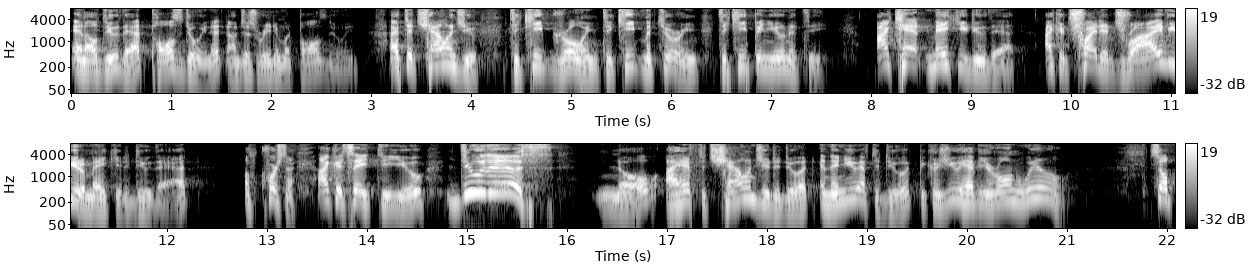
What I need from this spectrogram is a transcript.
and I'll do that. Paul's doing it. I'm just reading what Paul's doing. I have to challenge you to keep growing, to keep maturing, to keep in unity. I can't make you do that. I could try to drive you to make you to do that. Of course not. I could say to you, do this. No, I have to challenge you to do it, and then you have to do it because you have your own will. So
